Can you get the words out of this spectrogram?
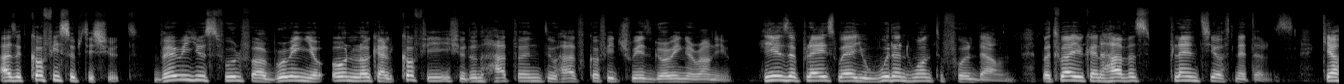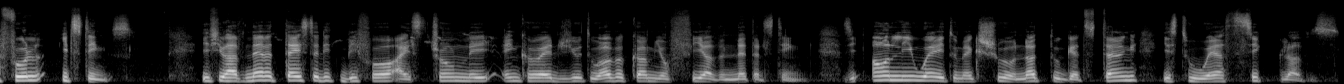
as a coffee substitute. Very useful for brewing your own local coffee if you don't happen to have coffee trees growing around you. Here's a place where you wouldn't want to fall down, but where you can harvest plenty of nettles. Careful, it stings. If you have never tasted it before, I strongly encourage you to overcome your fear of the nettle sting. The only way to make sure not to get stung is to wear thick gloves.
